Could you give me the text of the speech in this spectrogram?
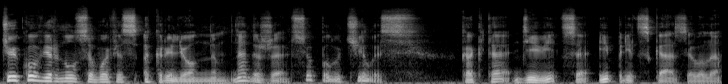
Чуйков вернулся в офис окрыленным. Надо же, все получилось, как та девица и предсказывала.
